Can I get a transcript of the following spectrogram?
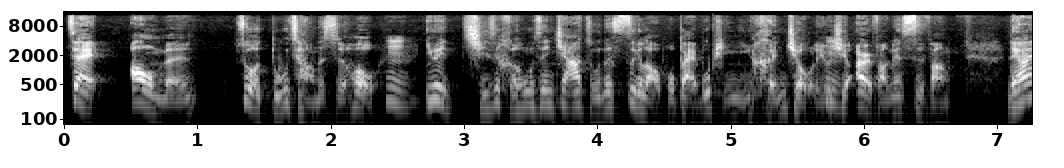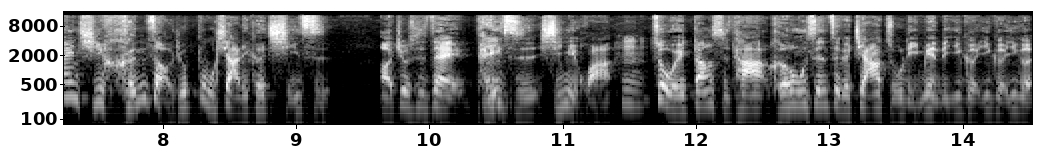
在澳门做赌场的时候，嗯，因为其实何鸿燊家族的四个老婆摆不平已经很久了，尤其二房跟四房，梁安琪很早就布下了一颗棋子。啊，就是在培植席米华，嗯，作为当时他何鸿燊这个家族里面的一个一个一个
